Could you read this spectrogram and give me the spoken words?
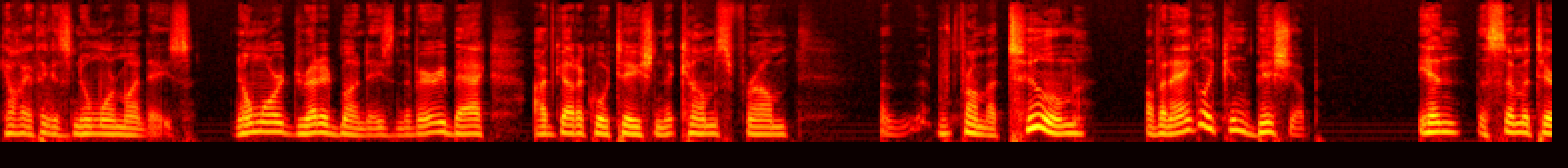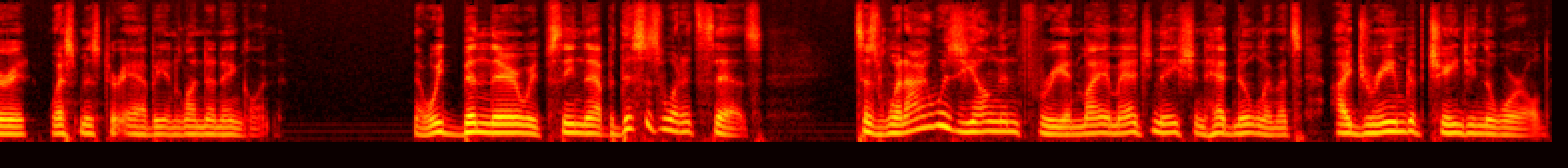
golly, I think it's No More Mondays, No More Dreaded Mondays, in the very back, I've got a quotation that comes from, from a tomb of an Anglican bishop in the cemetery at Westminster Abbey in London, England. Now, we've been there, we've seen that, but this is what it says. It says, When I was young and free and my imagination had no limits, I dreamed of changing the world.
